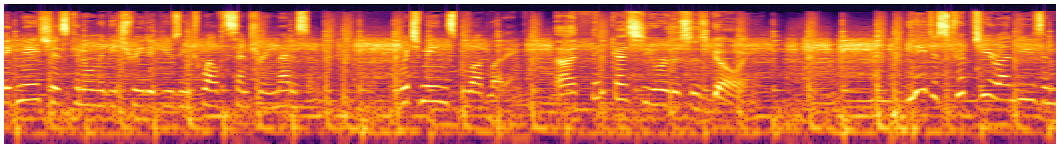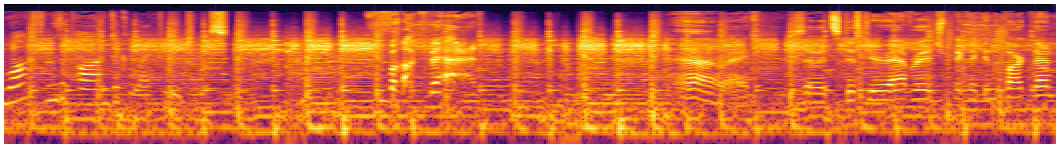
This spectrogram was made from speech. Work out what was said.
Ignatius can only be treated using 12th century medicine, which means bloodletting. I think I see where this is going. You need to strip to your undies and walk through the pond to collect leeches. Fuck that. Alright. So it's just your average picnic in the park then?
